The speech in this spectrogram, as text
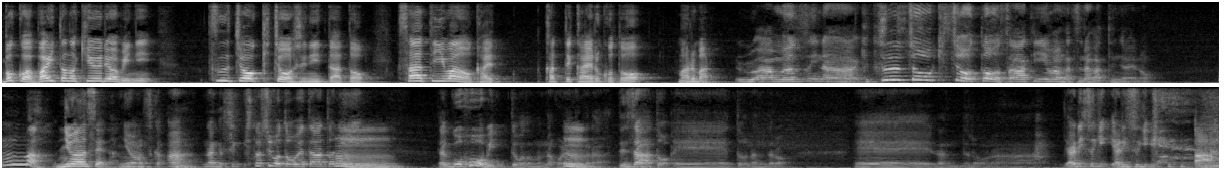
僕はバイトの給料日に通帳記帳しに行った後31を買え買って帰ることをまるまるうわむずいな。通帳記帳と31がつながってんじゃないの？うんまあニュアンスやな。ニュアンスか。あ、なんかし一仕事終えた後うんに、うん。だからご褒美ってことだもんなこれだから、デザートえー、っとなんだろう。えー、なんだろうな。やりすぎやりすぎ。あ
